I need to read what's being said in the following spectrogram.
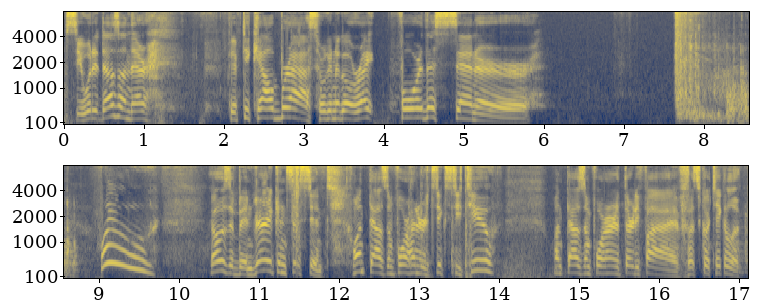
See what it does on there. 50 cal brass, we're gonna go right for the center. Those have been very consistent. 1,462, 1,435. Let's go take a look.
